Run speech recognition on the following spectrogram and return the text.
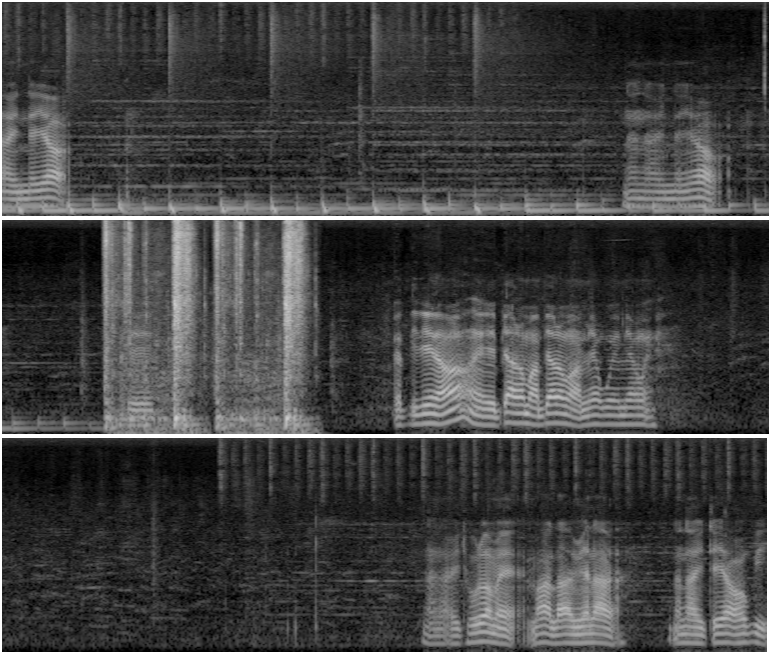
နိုင်နေရောက်နာနိုင်နေရောက်ဒီကတိလေးနော်ပြတော့မှပြတော့မှမြဝင်မြဝင် နှစ်နိုင်ထိုးတော့မယ်မလာမြတ်လာနှစ်နိုင်တစ်ယောက်ဟုတ်ပြီ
